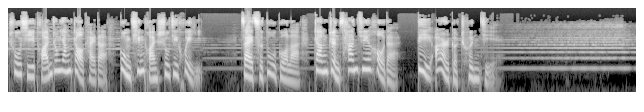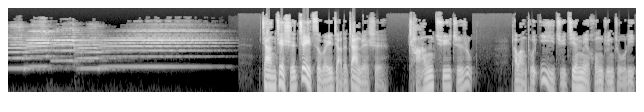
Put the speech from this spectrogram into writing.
出席团中央召开的共青团书记会议，再次度过了张震参军后的第二个春节。蒋介石这次围剿的战略是长驱直入，他妄图一举歼灭红军主力，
